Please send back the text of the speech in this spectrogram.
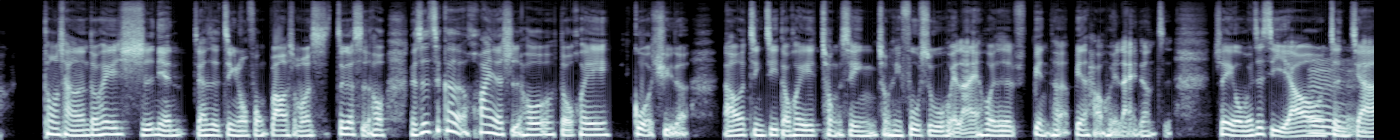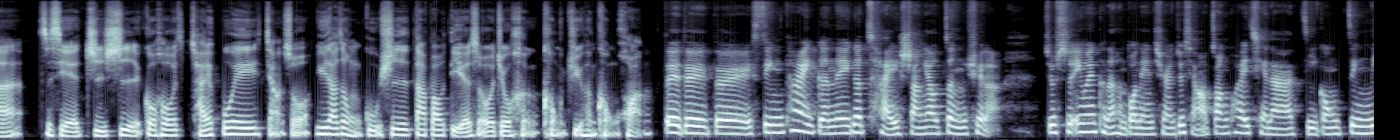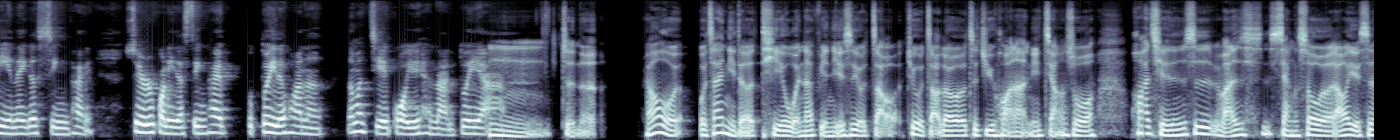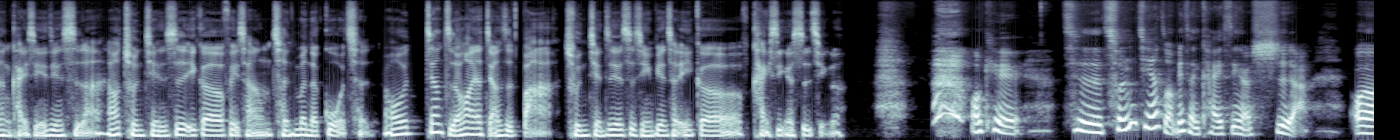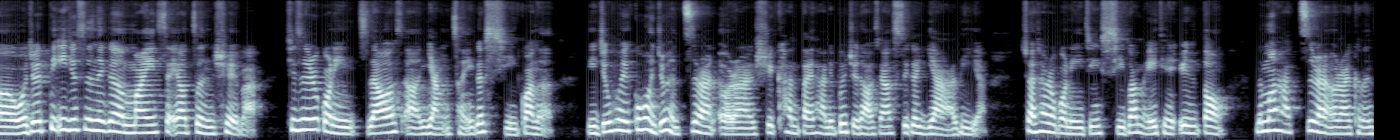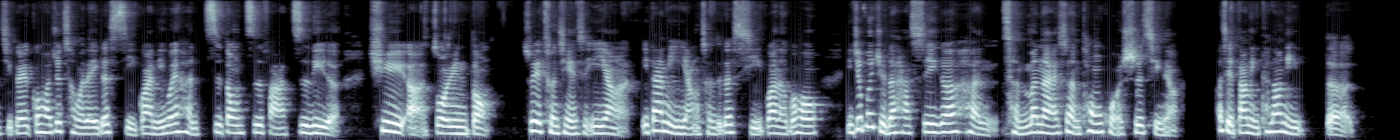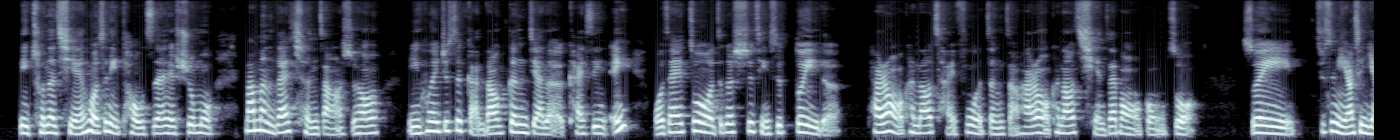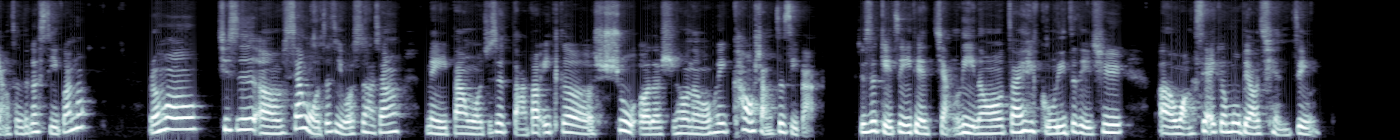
通常都会十年这样子金融风暴什么这个时候，可是这个坏的时候都会过去的，然后经济都会重新重新复苏回来，或者是变得变好回来这样子，所以我们自己也要增加。这些知识过后，才不会讲说遇到这种股市大暴跌的时候就很恐惧、很恐慌。对对对，心态跟那个财商要正确啦。就是因为可能很多年轻人就想要赚快钱啊，急功近利那个心态，所以如果你的心态不对的话呢，那么结果也很难对呀。嗯，真的。然后我我在你的贴文那边也是有找，就找到这句话啦。你讲说花钱是蛮享受的，然后也是很开心一件事啦。然后存钱是一个非常沉闷的过程。然后这样子的话，要这样子把存钱这件事情变成一个开心的事情了。OK，是存钱要怎么变成开心的事啊？呃，我觉得第一就是那个 mindset 要正确吧。其实如果你只要呃养成一个习惯了。你就会过后，你就很自然而然去看待它，你不会觉得好像是一个压力啊。就好像如果你已经习惯每一天运动，那么它自然而然可能几个月过后就成为了一个习惯，你会很自动自发自律的去啊做运动。所以存钱也是一样啊，一旦你养成这个习惯了过后，你就不会觉得它是一个很沉闷啊，还是很痛苦的事情啊。而且当你看到你的你存的钱或者是你投资那些数目慢慢的在成长的时候，你会就是感到更加的开心，诶，我在做这个事情是对的，它让我看到财富的增长，它让我看到钱在帮我工作，所以就是你要先养成这个习惯哦。然后其实，呃，像我自己，我是好像每当我就是达到一个数额的时候呢，我会犒赏自己吧，就是给自己一点奖励，然后再 鼓励自己去呃往下一个目标前进。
